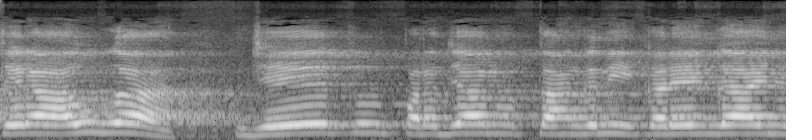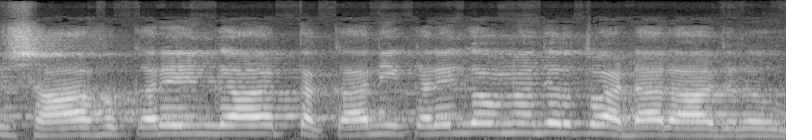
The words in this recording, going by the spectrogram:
ਤੇਰਾ ਆਊਗਾ। ਜੇ ਤੂੰ ਪ੍ਰਜਾ ਨੂੰ ਤੰਗ ਨਹੀਂ ਕਰੇਗਾ ਇਨਸਾਫ ਕਰੇਗਾ ਧੱਕਾ ਨਹੀਂ ਕਰੇਗਾ ਉਹਨਾਂ ਚਿਰ ਤੁਹਾਡਾ ਰਾਜ ਰਹੂ।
